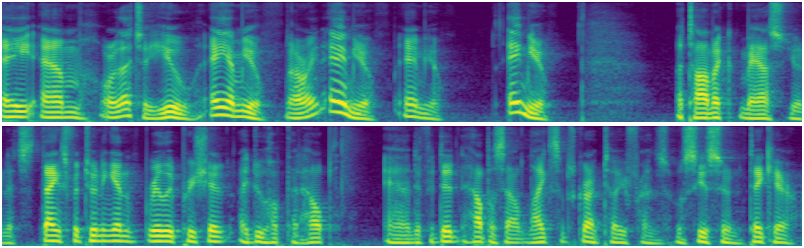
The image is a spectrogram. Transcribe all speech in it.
AM, or that's a U, AMU, all right, AMU, AMU, AMU, atomic mass units. Thanks for tuning in. Really appreciate it. I do hope that helped. And if it did, help us out. Like, subscribe, tell your friends. We'll see you soon. Take care.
